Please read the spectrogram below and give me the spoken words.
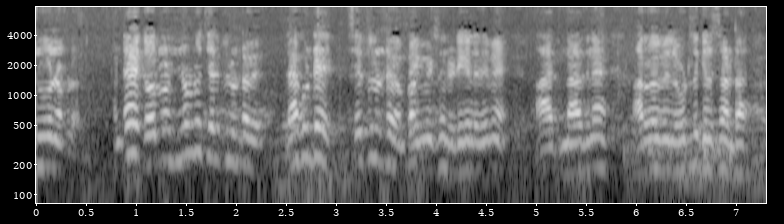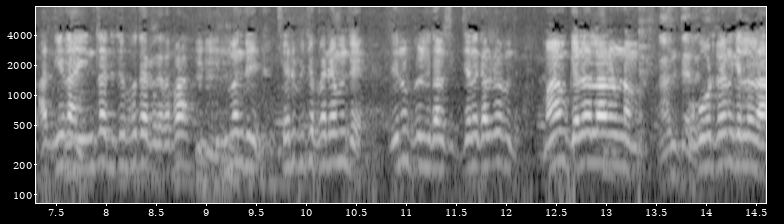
నువ్వు ఉన్నప్పుడు. అంటే గవర్నమెంట్ ఉన్నప్పుడు సెల్ఫీలు ఉంటాయి. లేకుంటే సెల్ఫీలు ఉంటాయి. ప్రైవేట్ రెడీగా లేదేమే అది నాదినే అరవై వేల ఓట్లు గెలుస్తాంట అది ఈడ ఇంట్లో నిద్రపోతాయి కదపా ఇది మంది చేర్పించే పని ఏముంది? దీని పిల్లలు కలిసి జనం కలిపే ఉంది మనం గెలవాలని ఉన్నాము ఒక ఓటు దానికి గెలవాలా?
